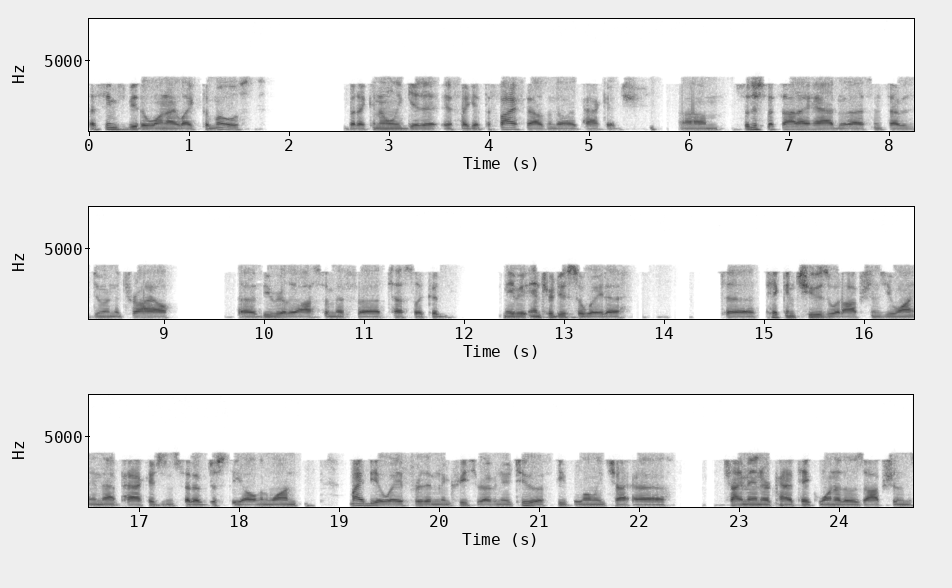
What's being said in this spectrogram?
that seems to be the one I like the most, but I can only get it if I get the five thousand dollar package. Um, so just a thought I had uh, since I was doing the trial, uh, it'd be really awesome if uh, Tesla could maybe introduce a way to to pick and choose what options you want in that package instead of just the all-in-one. Might be a way for them to increase revenue too if people only chi- uh, chime in or kind of take one of those options,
